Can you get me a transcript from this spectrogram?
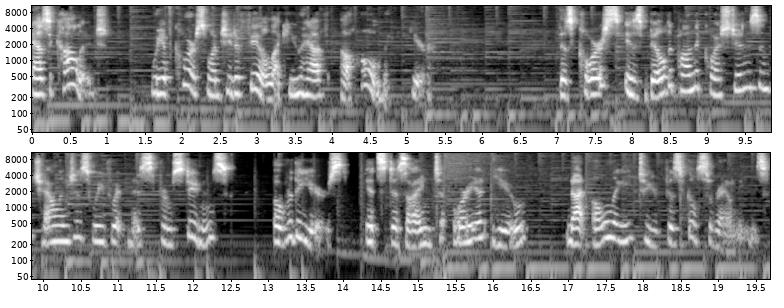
as a college, we of course want you to feel like you have a home here. This course is built upon the questions and challenges we've witnessed from students over the years. It's designed to orient you not only to your physical surroundings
